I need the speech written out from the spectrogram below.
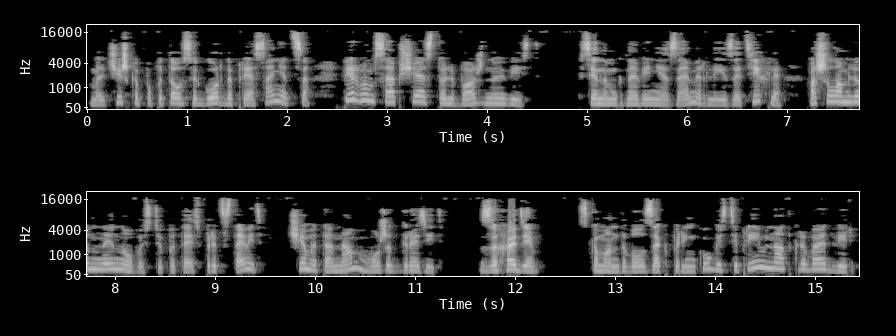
Мальчишка попытался гордо приосаниться, первым сообщая столь важную весть. Все на мгновение замерли и затихли, ошеломленные новостью, пытаясь представить, чем это нам может грозить. «Заходи!» – скомандовал Зак пареньку, гостеприимно открывая дверь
